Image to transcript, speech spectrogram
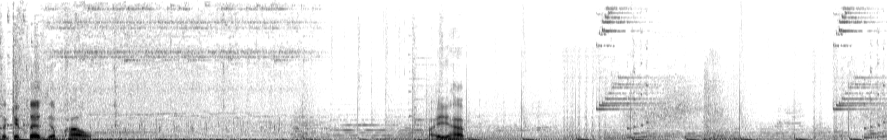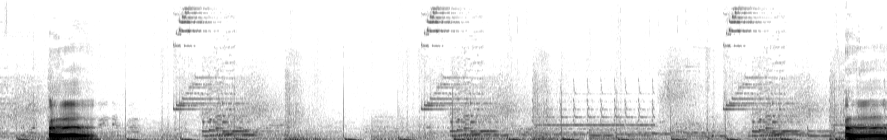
สเก็ตเตอร์เกือบเข้า ไปครับ เออ เออ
